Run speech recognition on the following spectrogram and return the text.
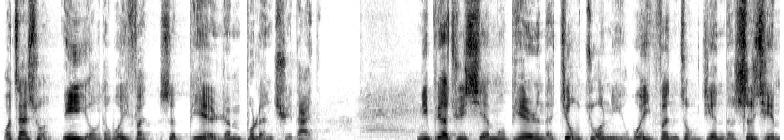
我再说，你有的位分是别人不能取代的。你不要去羡慕别人的，就做你位分中间的事情。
